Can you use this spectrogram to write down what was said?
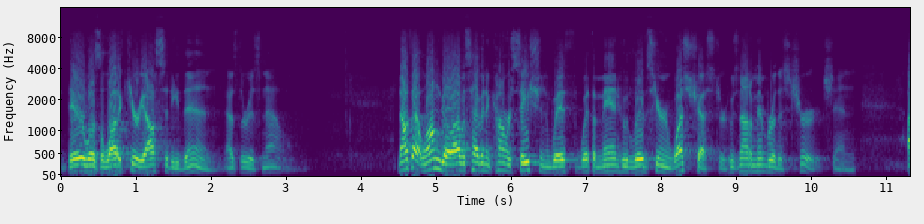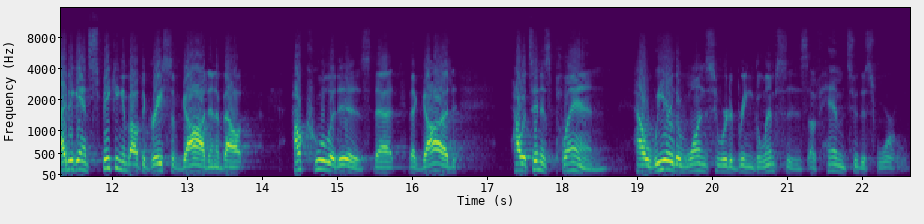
There was a lot of curiosity then, as there is now. Not that long ago, I was having a conversation with, with a man who lives here in Westchester, who's not a member of this church. And I began speaking about the grace of God and about how cool it is that, that God, how it's in His plan, how we are the ones who are to bring glimpses of Him to this world.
